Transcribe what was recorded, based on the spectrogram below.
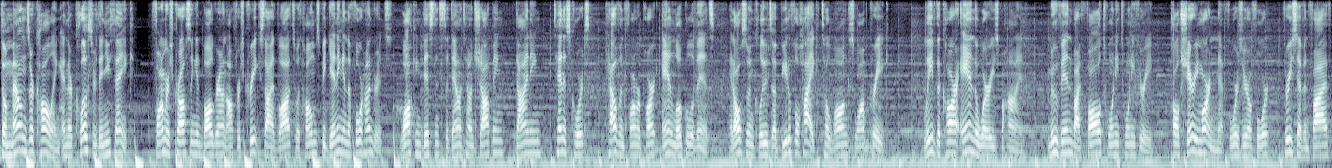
The mountains are calling, and they're closer than you think. Farmers Crossing in Ball Ground offers creekside lots with homes beginning in the 400s. Walking distance to downtown shopping, dining, tennis courts, Calvin Farmer Park, and local events. It also includes a beautiful hike to Long Swamp Creek. Leave the car and the worries behind. Move in by fall 2023. Call Cherie Martin at 404 375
